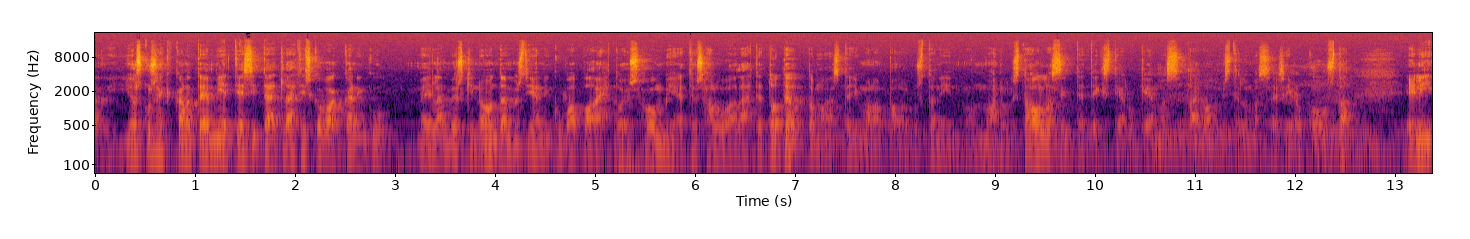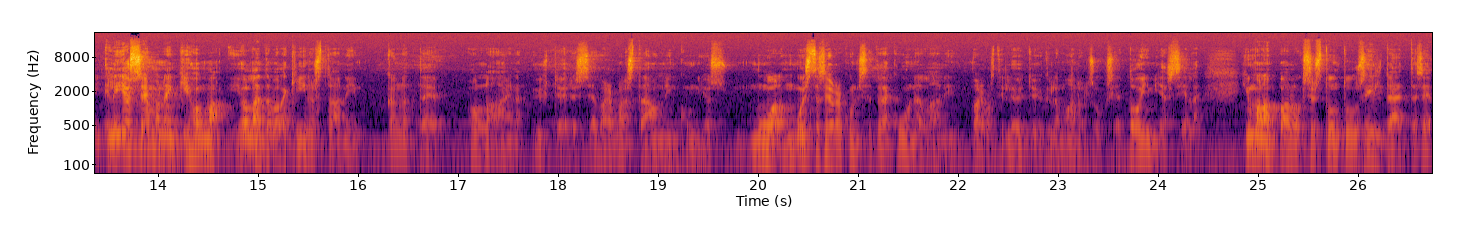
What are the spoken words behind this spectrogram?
Ö, joskus ehkä kannattaa miettiä sitä, että lähtisikö vaikka niin kuin, meillä myöskin on tämmöisiä niin kuin vapaaehtoishommia, että jos haluaa lähteä toteuttamaan sitä Jumalan palvelusta, niin on mahdollista olla sitten tekstiä lukemassa tai valmistelemassa esirukousta. Eli, eli jos semmoinenkin homma jollain tavalla kiinnostaa, niin kannattaa olla aina yhteydessä. Ja varmaan sitä on, niin kuin, jos muualla, muista seurakunnista tätä kuunnellaan, niin varmasti löytyy kyllä mahdollisuuksia toimia siellä Jumalan palveluksessa, jos tuntuu siltä, että se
